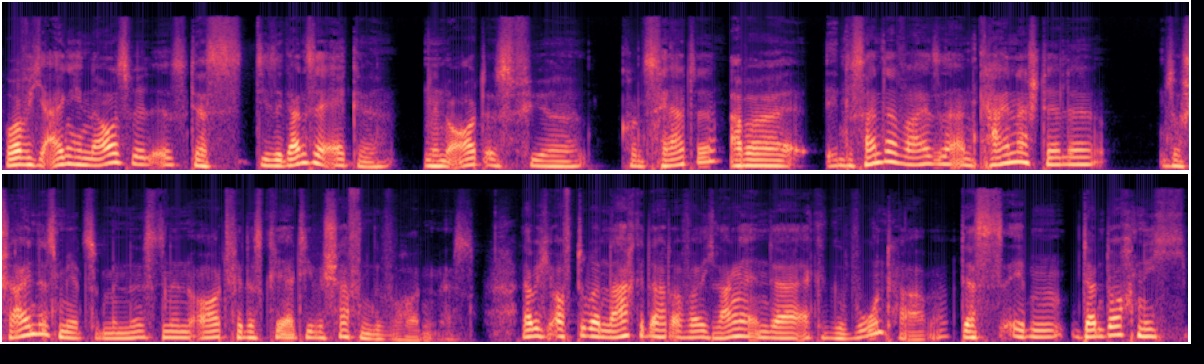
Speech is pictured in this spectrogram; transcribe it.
Worauf ich eigentlich hinaus will, ist, dass diese ganze Ecke ein Ort ist für Konzerte, aber interessanterweise an keiner Stelle so scheint es mir zumindest, ein Ort für das kreative Schaffen geworden ist. Da habe ich oft drüber nachgedacht, auch weil ich lange in der Ecke gewohnt habe, dass eben dann doch nicht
